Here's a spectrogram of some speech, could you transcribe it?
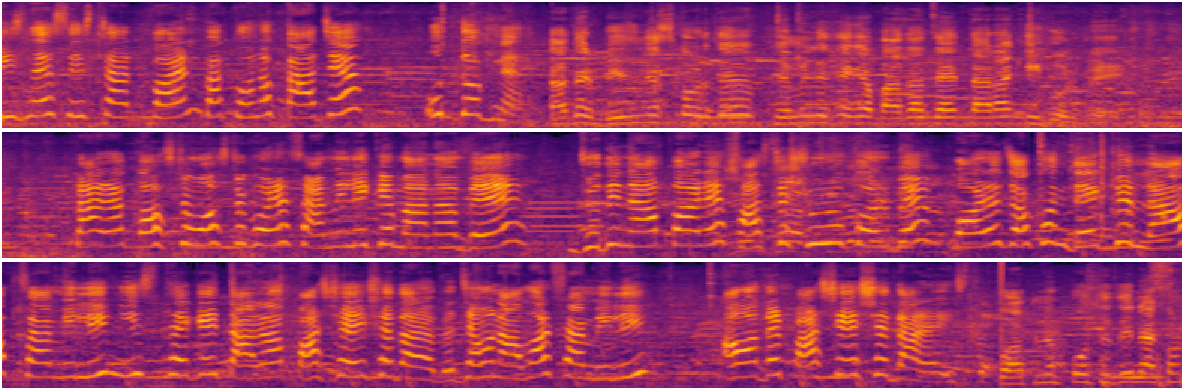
বিজনেস স্টার্ট করেন বা কোনো কাজে উদ্যোগ নেন। তাদের বিজনেস করতে ফ্যামিলি থেকে বাধা দেয় তারা কি করবে? তারা কষ্ট মষ্ট করে ফ্যামিলিকে মানাবে। যদি না পারে ফার্স্টে শুরু করবে পরে যখন দেখবে লাভ ফ্যামিলি নিজ থেকেই তারা পাশে এসে দাঁড়াবে। যেমন আমার ফ্যামিলি আমাদের পাশে এসে দাঁড়াইছে। তো আপনি প্রতিদিন এখন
